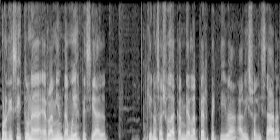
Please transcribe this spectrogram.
Porque existe una herramienta muy especial que nos ayuda a cambiar la perspectiva, a visualizar,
